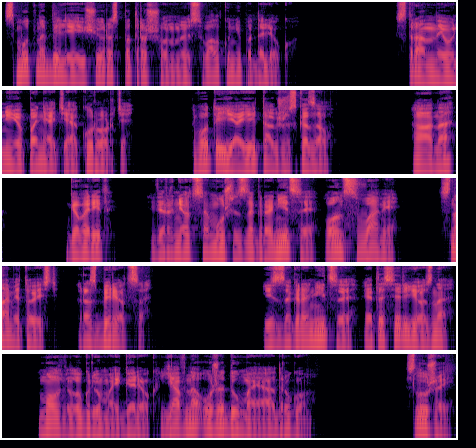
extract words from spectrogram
смутно белеющую распотрошенную свалку неподалеку. Странные у нее понятия о курорте. Вот и я ей также сказал. А она? Говорит, вернется муж из-за границы, он с вами. С нами, то есть, разберется. Из-за границы это серьезно, молвил угрюмо Игорек, явно уже думая о другом. Слушай,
